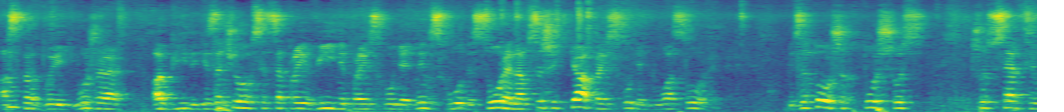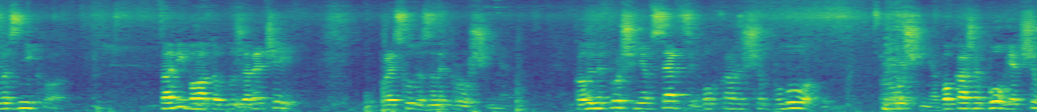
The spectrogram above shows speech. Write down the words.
оскорбити, може обідати. І за чого все це війни происходять, невзгоди, ссори, на все життя происходять, бува ссори. І за того, що хтось щось, щось в серці возникло. Взагалі багато дуже речей происходить за непрощення. Коли непрощення в серці, Бог каже, щоб було прощення. Бо каже Бог, якщо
